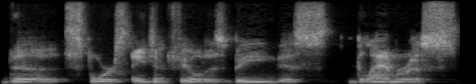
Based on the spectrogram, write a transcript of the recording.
the sports agent field as being this glamorous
